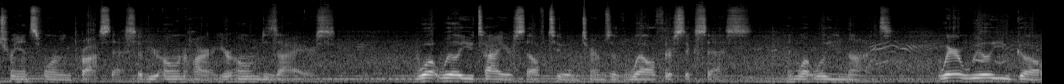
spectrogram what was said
transforming process of your own heart, your own desires. What will you tie yourself to in terms of wealth or success? And what will you not? Where will you go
